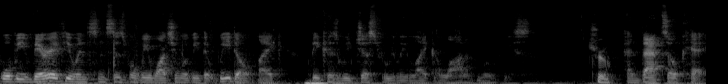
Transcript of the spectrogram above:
will be very few instances where we watch a movie that we don't like because we just really like a lot of movies True. and that's okay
